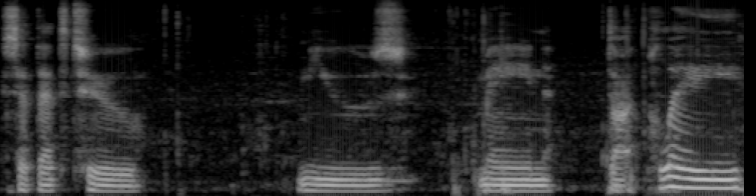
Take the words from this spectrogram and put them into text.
Set that to muse main dot play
